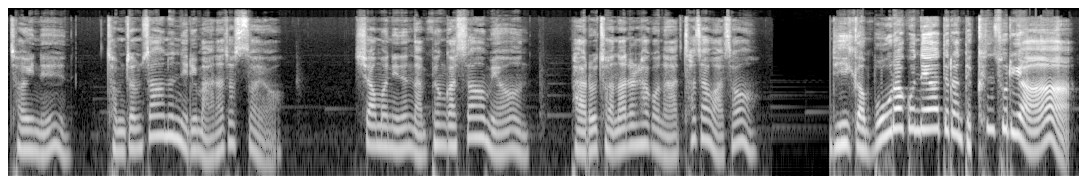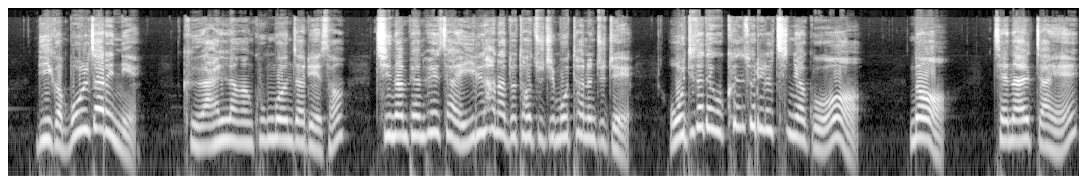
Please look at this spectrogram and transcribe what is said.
저희는 점점 싸우는 일이 많아졌어요. 시어머니는 남편과 싸우면 바로 전화를 하거나 찾아와서 네가 뭐라고 내 아들한테 큰 소리야. 네가 뭘 잘했니? 그 알랑한 공무원 자리에서 지 남편 회사에 일 하나도 더 주지 못하는 주제에 어디다 대고 큰 소리를 치냐고. 너 제 날짜에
